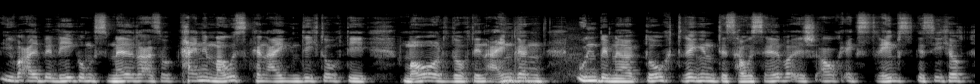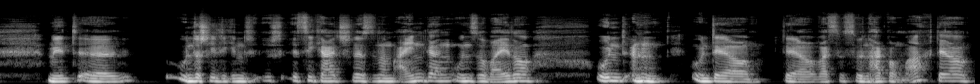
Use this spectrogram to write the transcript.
überall Bewegungsmelder, also keine Maus kann eigentlich durch die Mauer oder durch den Eingang unbemerkt durchdringen. Das Haus selber ist auch extremst gesichert mit äh, unterschiedlichen Sicherheitsschlössern am Eingang und so weiter. Und, und der der, was so ein Hacker macht, der,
